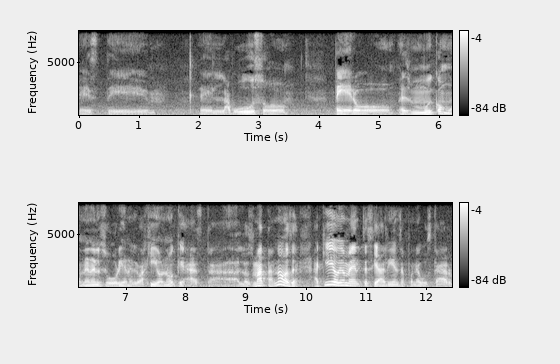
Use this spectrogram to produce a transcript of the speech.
este, el abuso, pero es muy común en el sur y en el Bajío, ¿no? Que hasta los matan, ¿no? O sea, aquí obviamente si alguien se pone a buscar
